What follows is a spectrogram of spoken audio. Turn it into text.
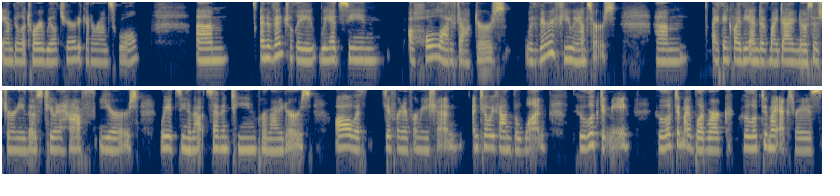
ambulatory wheelchair to get around school. Um, and eventually, we had seen a whole lot of doctors with very few answers. Um, I think by the end of my diagnosis journey, those two and a half years, we had seen about 17 providers, all with different information until we found the one who looked at me, who looked at my blood work, who looked at my x rays,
